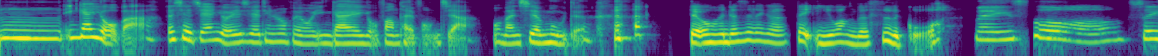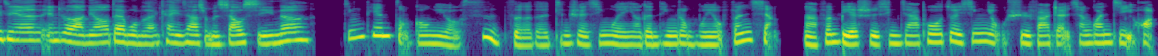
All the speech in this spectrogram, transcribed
嗯，应该有吧。而且今天有一些听众朋友应该有放台风假，我蛮羡慕的。对，我们就是那个被遗忘的四国。没错。所以今天 Angela，你要带我们来看一下什么消息呢？今天总共有四则的精选新闻要跟听众朋友分享。那分别是新加坡最新永续发展相关计划，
